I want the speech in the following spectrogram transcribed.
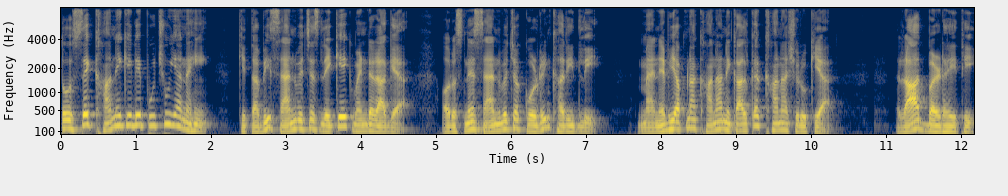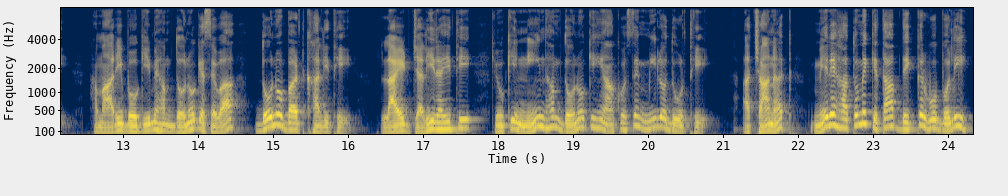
तो उससे खाने के लिए पूछूँ या नहीं। कि तभी सैंडविचेस लेके एक वेंडर आ गया और उसने सैंडविच और कोल्ड ड्रिंक खरीद ली। मैंने भी अपना खाना निकालकर खाना शुरू किया। रात बढ़ रही थी। हमारी बोगी में हम दोनों के सिवा दोनों बर्थ खाली थी। लाइट जली रही थी क्योंकि नींद हम दोनों की ही आँखों से मीलों दूर थी। अचानक मेरे हाथों में किताब देखकर वो बोली,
